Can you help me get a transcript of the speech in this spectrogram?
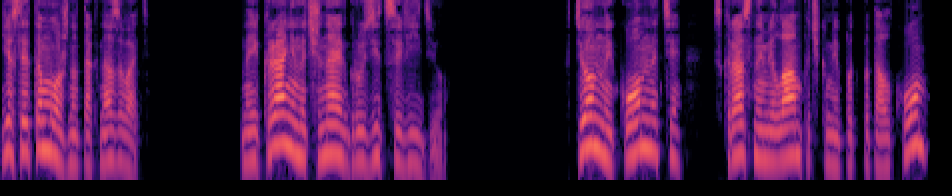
если это можно так назвать. На экране начинает грузиться видео. В темной комнате с красными лампочками под потолком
